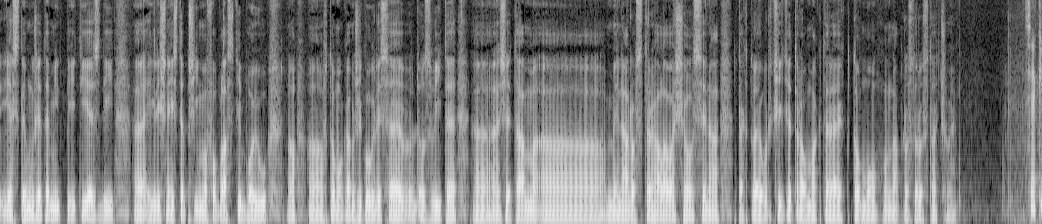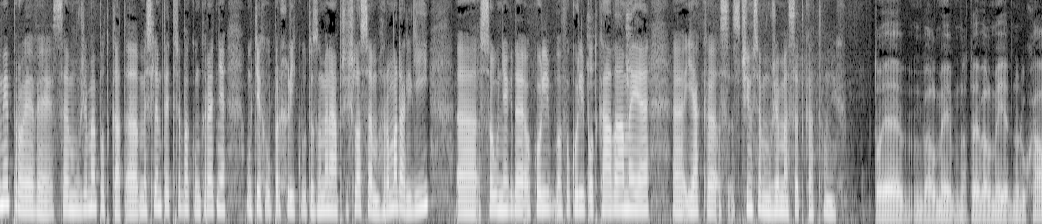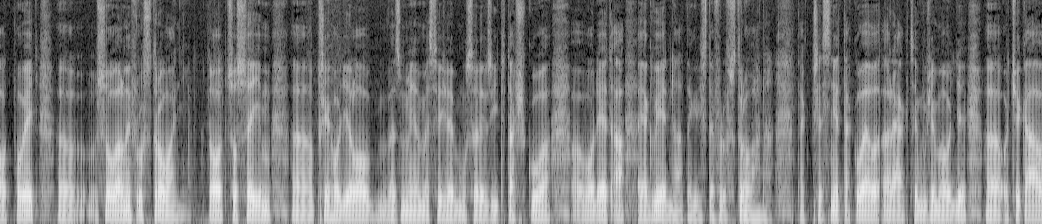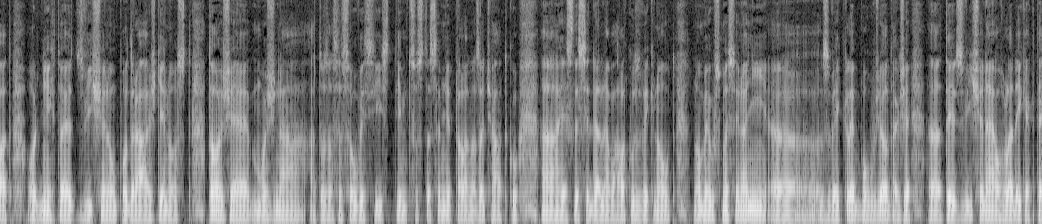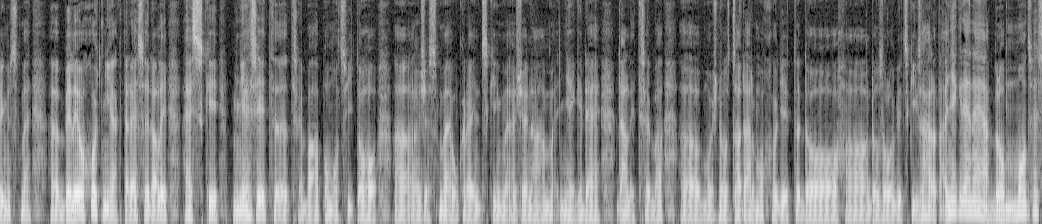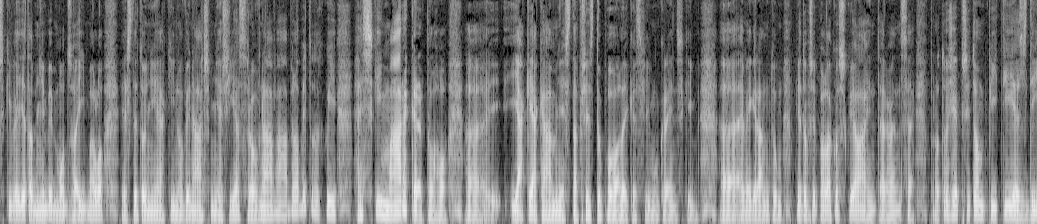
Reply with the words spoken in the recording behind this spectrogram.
jestli můžete mít PTSD, eh, i když nejste přímo v oblasti oblasti bojů, no v tom okamžiku, kdy se dozvíte, eh, že tam eh, mina roztrhala vašeho syna, tak to je určitě trauma, které k tomu naprosto dostačuje. S jakými projevy se můžeme potkat? Eh, myslím teď třeba konkrétně u těch uprchlíků, to znamená, přišla sem hromada lidí, jsou někde okolí, v okolí, potkáváme je, jak, s čím se můžeme setkat u nich? To je velmi, na to je velmi jednoduchá odpověď, eh, jsou velmi frustrovaní to, co se jim eh, přihodilo, vezměme si, že museli vzít tašku a odjet a jak vy jednáte, když jste frustrovaná. Tak přesně takové reakce můžeme hodně eh, očekávat od nich, to je zvýšenou podrážděnost. To, že možná, a to zase souvisí s tím, co jste se mě ptala na začátku, eh, jestli si jde na válku zvyknout, no my už jsme si na ní zvykli, bohužel, takže ty zvýšené ohledy, ke kterým jsme byli ochotní a které se daly hezky měřit eh, třeba pomocí toho, eh, že jsme ukrajinským ženám někde dali třeba eh, možnost zadarmo chodit do, do zoologických zahrad. A někde ne. A bylo moc hezky vědět a mě by moc zajímalo, jestli to nějaký novinář měří a srovnává. Bylo by to takový hezký marker toho, jak jaká města přistupovaly ke svým ukrajinským emigrantům. Mně to připadalo jako skvělá intervence, protože při tom PTSD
